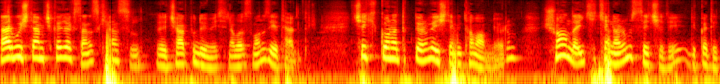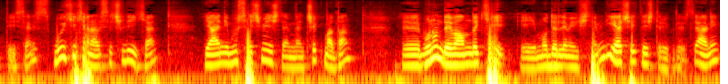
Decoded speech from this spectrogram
Eğer bu işlem çıkacaksanız cancel e, çarpı düğmesine basmanız yeterlidir. Check ikonuna tıklıyorum ve işlemi tamamlıyorum. Şu anda iki kenarımız seçili. Dikkat ettiyseniz. Bu iki kenar seçiliyken yani bu seçme işleminden çıkmadan e, bunun devamındaki e, modelleme işlemini gerçekleştirebiliriz. Yani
